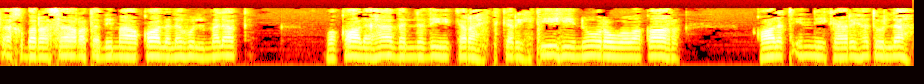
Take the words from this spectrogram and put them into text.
فأخبر سارة بما قال له الملك وقال هذا الذي كرهت كرهتيه نور ووقار. قالت إني كارهة له.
